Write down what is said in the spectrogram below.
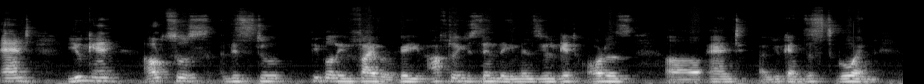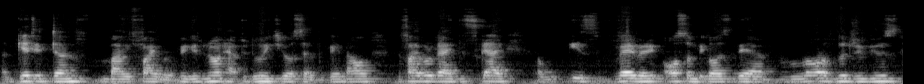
And you can outsource this to people in Fiverr okay? After you send the emails you'll get orders uh, and uh, you can just go and get it done by Fiverr you do not have to do it yourself. Okay, now the Fiverr guy, this guy uh, is very very awesome because they have a lot of good reviews.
